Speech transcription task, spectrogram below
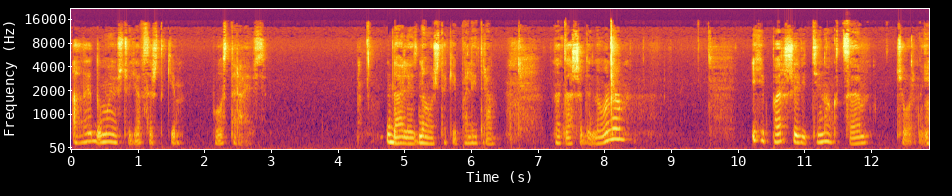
Але думаю, що я все ж таки постараюся. Далі, знову ж таки, палітра Наташа Денона. І перший відтінок це чорний.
